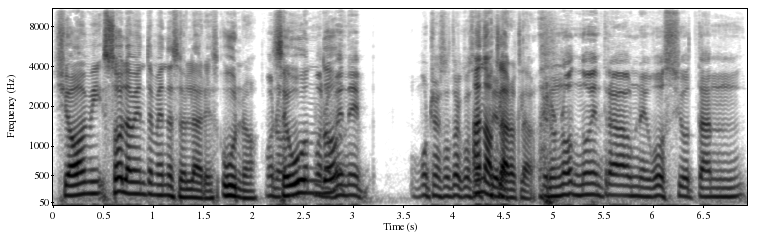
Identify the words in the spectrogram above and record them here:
Xiaomi solamente vende celulares, uno. Bueno, Segundo... bueno, vende muchas otras cosas. ah, no, pero, claro, claro. Pero no, no entra a un negocio tan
